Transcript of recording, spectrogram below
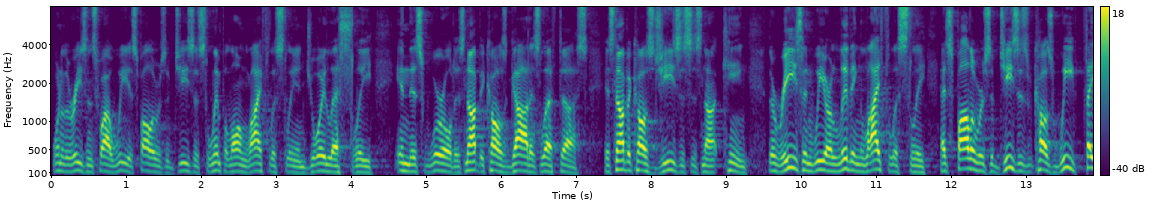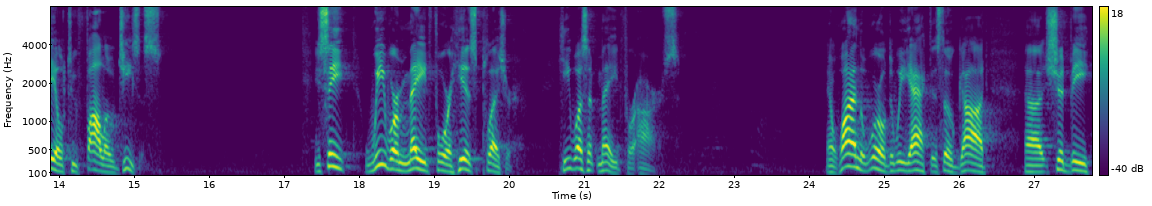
One of the reasons why we, as followers of Jesus, limp along lifelessly and joylessly in this world is not because God has left us. It's not because Jesus is not king. The reason we are living lifelessly as followers of Jesus is because we fail to follow Jesus. You see, we were made for His pleasure, He wasn't made for ours. Now, why in the world do we act as though God uh, should be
